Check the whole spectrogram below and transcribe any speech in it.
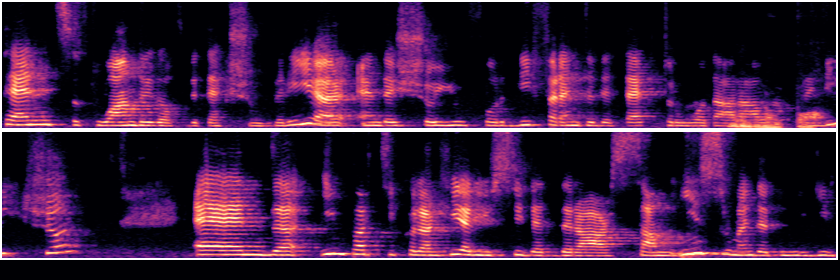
tens to hundreds of detection per year, and I show you for different detector what are our prediction. And uh, in particular, here you see that there are some instruments that will give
